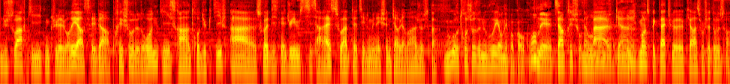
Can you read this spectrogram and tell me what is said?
du soir qui conclut la journée, hein. c'est bien un pré-show de drone qui sera introductif à euh, soit Disney Dreams si ça reste, soit peut-être Illumination qui reviendra, je sais pas. Ou autre chose de nouveau et on n'est pas encore au courant, mais c'est un pré-show. En pas tout cas, uniquement le spectacle qu'il y aura sur le château le soir.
